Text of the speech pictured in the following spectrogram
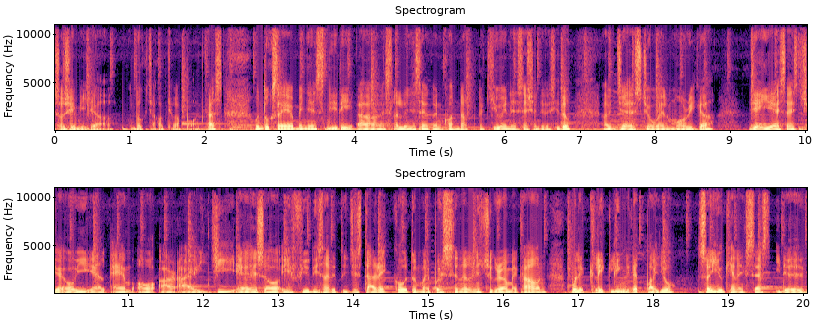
social media untuk cakap-cakap podcast. Untuk saya punya sendiri, uh, selalunya saya akan conduct the Q&A session dekat situ. Uh, Jess Joel Moriga. J-E-S-S-J-O-E-L-M-O-R-I-G-A So if you decided to just direct go to my personal Instagram account Boleh klik link dekat bio So you can access either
